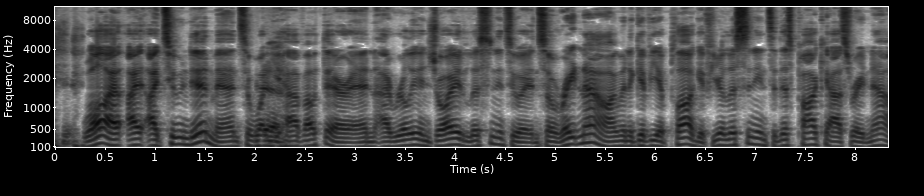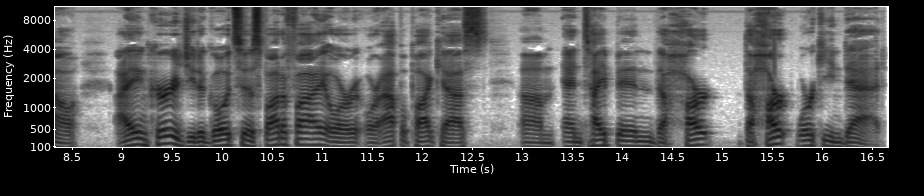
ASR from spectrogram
well, I, I, I tuned in, man, to what Yeah. you have out there, and I really enjoyed listening to it. And so, right now, I'm going to give you a plug. If you're listening to this podcast right now, I encourage you to go to Spotify or or Apple Podcasts um, and type in the heart the heart working dad.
